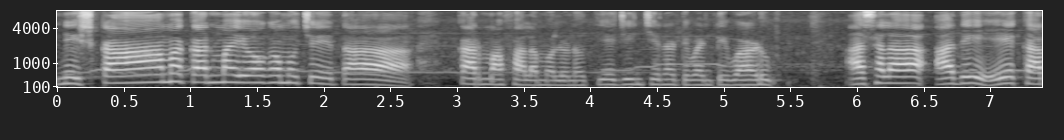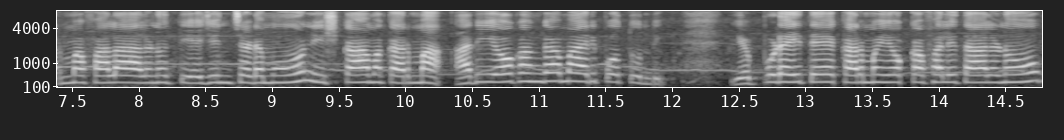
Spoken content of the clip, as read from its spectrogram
నిష్కామ కర్మయోగము చేత కర్మఫలములను త్యజించినటువంటి వాడు. అసలు అదే కర్మఫలాలను త్యజించడము నిష్కామ కర్మ. అది యోగంగా మారిపోతుంది. ఎప్పుడైతే కర్మ యొక్క ఫలితాలను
